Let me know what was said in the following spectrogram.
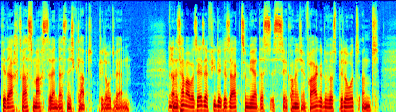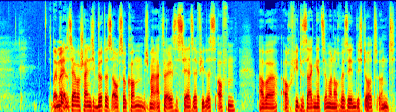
gedacht, was machst du, wenn das nicht klappt, Pilot werden. Ja. Und es haben aber sehr, sehr viele gesagt zu mir, das ist, kommt nicht in Frage, du wirst Pilot und weil man sehr wahrscheinlich wird es auch so kommen. Ich meine, aktuell ist es sehr, sehr vieles offen, aber auch viele sagen jetzt immer noch, wir sehen dich dort und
